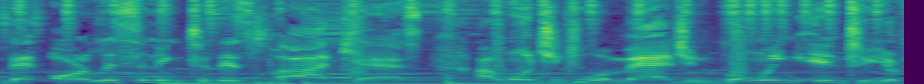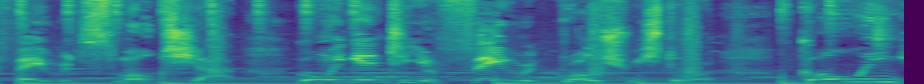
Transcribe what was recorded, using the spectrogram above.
that are listening to this podcast, I want you to imagine going into your favorite smoke shop, going into your favorite grocery store, going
